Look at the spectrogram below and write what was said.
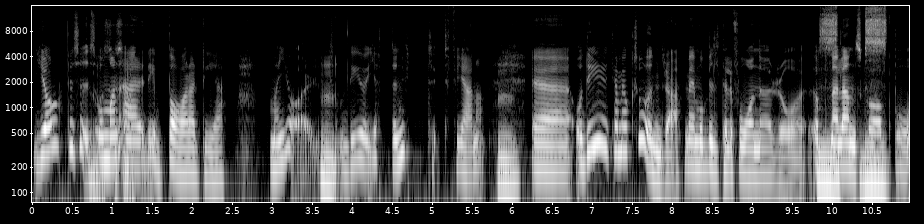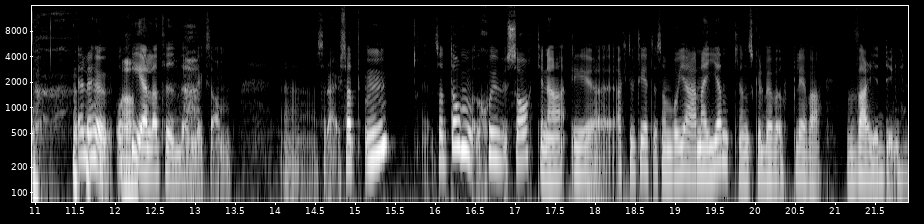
Ja, precis. Och man är, det är bara det man gör. Liksom. Mm. Det är ju jättenyttigt för hjärnan. Mm. Eh, och det kan man också undra med mobiltelefoner och öppna Zzz, landskap och eller hur? Och Ja. hela tiden liksom. Eh, sådär. Så att, mm, så att de sju sakerna är aktiviteter som vår hjärna egentligen skulle behöva uppleva varje dygn.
